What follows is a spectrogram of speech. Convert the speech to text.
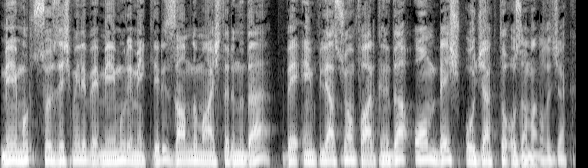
Memur, sözleşmeli ve memur emekleri zamlı maaşlarını da ve enflasyon farkını da 15 Ocak'ta o zaman alacak.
